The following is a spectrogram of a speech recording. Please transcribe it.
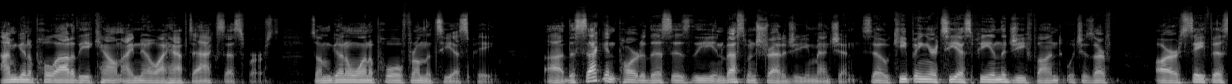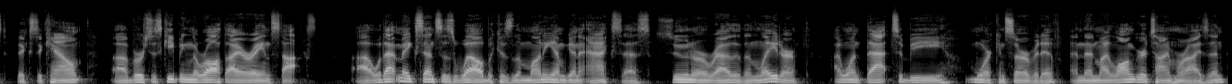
I'm going to pull out of the account I know I have to access first. So I'm going to want to pull from the TSP. Uh, the second part of this is the investment strategy you mentioned. So keeping your TSP in the G fund, which is our our safest fixed account, uh, versus keeping the Roth IRA in stocks. Uh, well, that makes sense as well because the money I'm going to access sooner rather than later, I want that to be more conservative. And then my longer time horizon,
